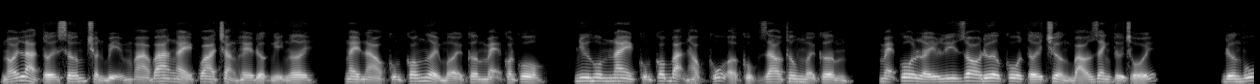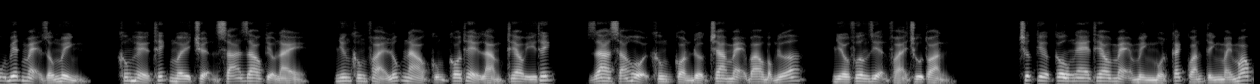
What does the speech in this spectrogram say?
Nói là tới sớm chuẩn bị mà 3 ngày qua chẳng hề được nghỉ ngơi, ngày nào cũng có người mời cơm mẹ con cô, như hôm nay cũng có bạn học cũ ở cục giao thông mời cơm, mẹ cô lấy lý do đưa cô tới trường báo danh từ chối. Đường Vũ biết mẹ giống mình, không hề thích mấy chuyện xã giao kiểu này, nhưng không phải lúc nào cũng có thể làm theo ý thích, ra xã hội không còn được cha mẹ bao bọc nữa, nhiều phương diện phải chu toàn. Trước kia câu nghe theo mẹ mình một cách quán tính máy móc,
